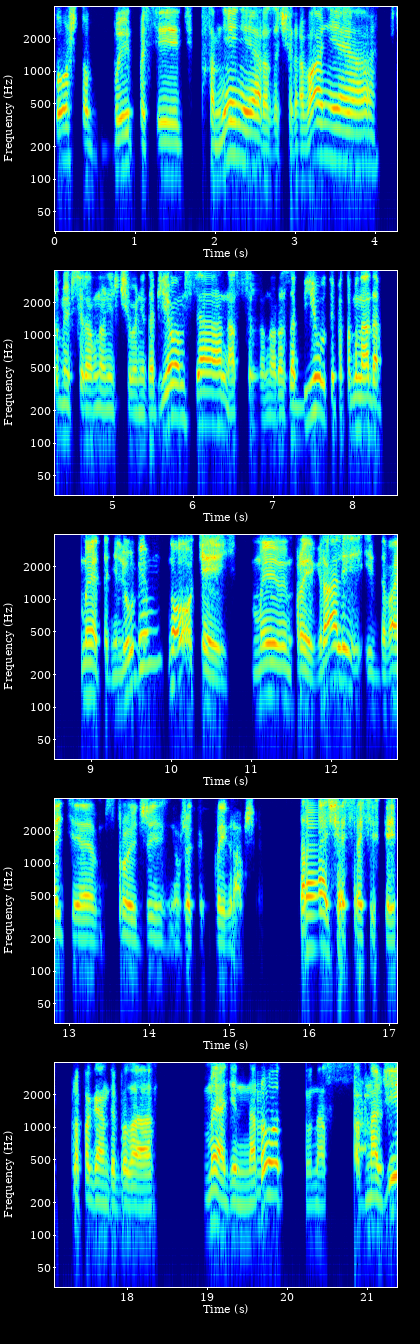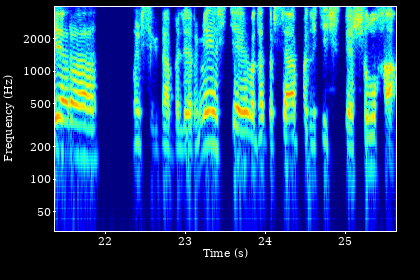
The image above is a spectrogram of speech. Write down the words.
то, чтобы посеять сомнения, разочарование, что мы все равно ничего не добьемся, нас все равно разобьют, и потому надо... Мы это не любим, но окей, мы проиграли, и давайте строить жизнь уже как проигравшие. Вторая часть российской пропаганды была «мы один народ», у нас одна вера, мы всегда были вместе. Вот эта вся политическая шелуха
